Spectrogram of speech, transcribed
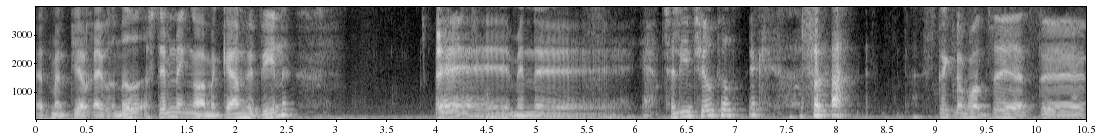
at man bliver revet med af stemningen, og at man gerne vil vinde. Øh, men øh, ja, tag lige en chill pill, ikke? Altså, der er sgu ikke nogen grund til, at... Øh,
